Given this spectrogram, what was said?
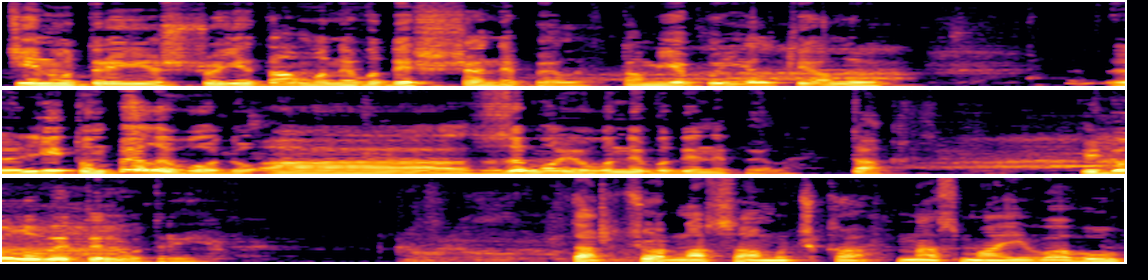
ті нутрії, що є там, вони води ще не пили. Там є поїлки, але літом пили воду, а зимою вони води не пили. Так, йду ловити нутрій. Так, чорна самочка у нас має вагу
